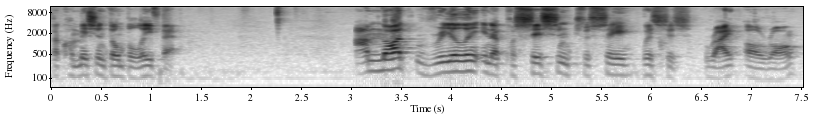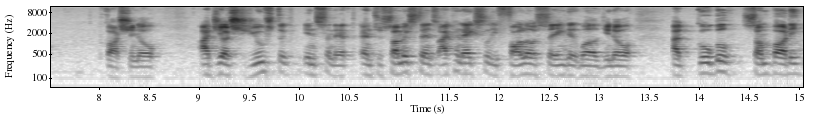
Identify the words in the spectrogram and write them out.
the commission don't believe that. I'm not really in a position to say which is right or wrong because, you know, I just use the internet, and to some extent, I can actually follow saying that, well, you know, I Google somebody,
